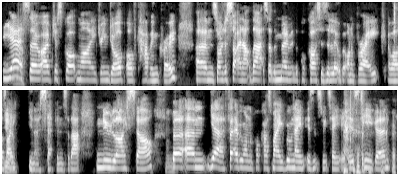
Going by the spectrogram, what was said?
Yeah, Yeah. so I've just got my dream job of cabin crew. Um, so I'm just starting out that. So at the moment, the podcast is a little bit on a break whilst Yeah. I, you know, step into that new lifestyle. Mm. But um, yeah, for everyone on the podcast, my real name isn't Sweet Tee. It is Tiegan.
